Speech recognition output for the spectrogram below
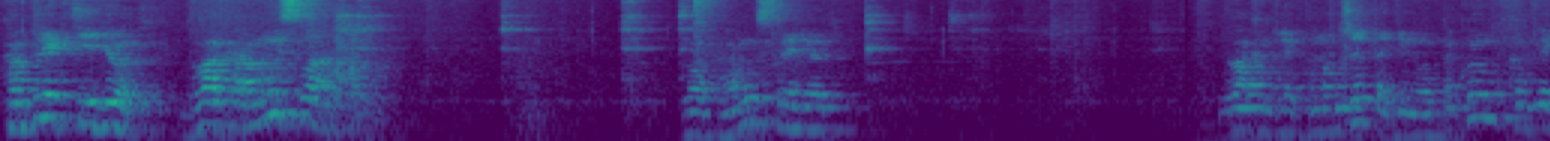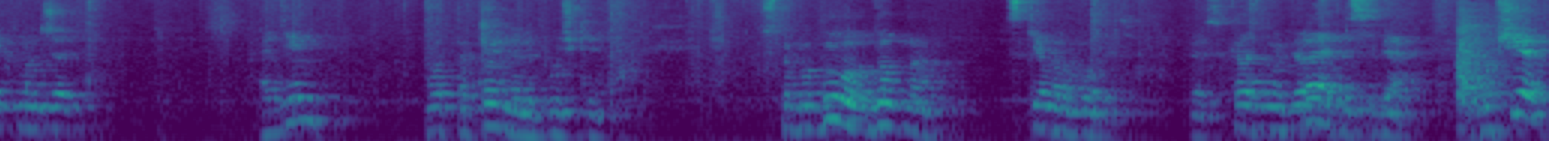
В комплекте идет два коромысла. Два коромысла идет. Два комплекта манжет. Один вот такой комплект манжет. Один вот такой на липучке. Чтобы было удобно с кем работать. То есть каждый выбирает для себя. Вообще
